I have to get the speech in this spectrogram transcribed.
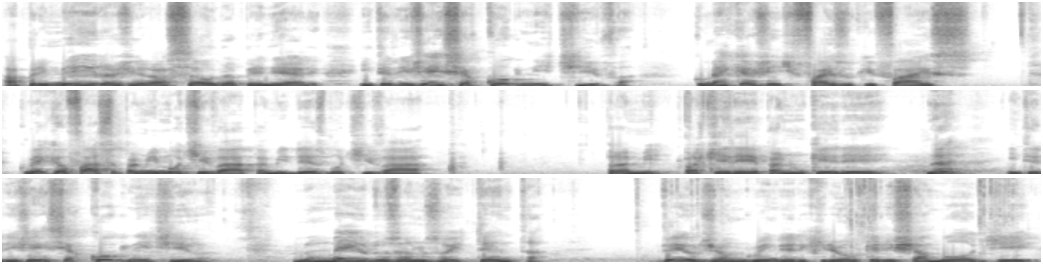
a primeira geração da PNL, inteligência cognitiva. Como é que a gente faz o que faz? Como é que eu faço para me motivar, para me desmotivar, para querer, para não querer, né? Inteligência cognitiva. No meio dos anos 80, veio o John Grinder e criou o que ele chamou de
